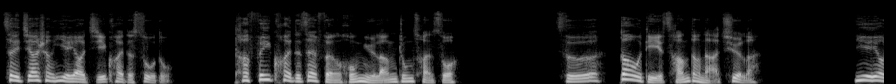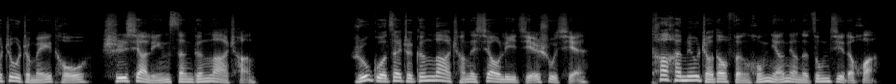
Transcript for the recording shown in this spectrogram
再加上夜耀极快的速度。他飞快的在粉红女郎中窜梭，则到底藏到哪去了？叶耀皱着眉头吃下零三根腊肠。如果在这根腊肠的效力结束前，他还没有找到粉红娘娘的踪迹的话，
